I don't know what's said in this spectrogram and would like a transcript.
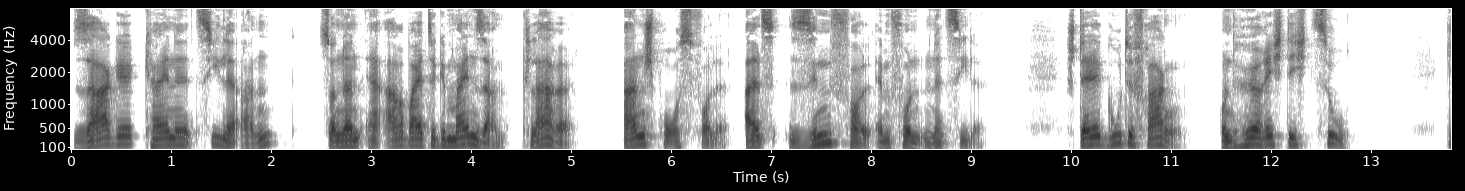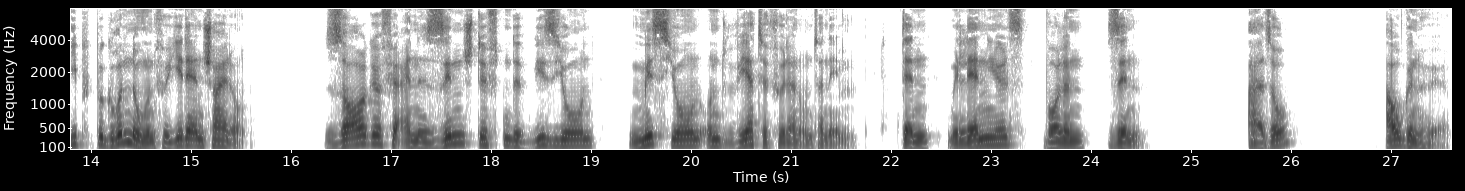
Sage keine Ziele an, sondern erarbeite gemeinsam klare, anspruchsvolle, als sinnvoll empfundene Ziele. Stell gute Fragen und hör richtig zu. Gib Begründungen für jede Entscheidung. Sorge für eine sinnstiftende Vision, Mission und Werte für dein Unternehmen. Denn Millennials wollen Sinn. Also Augenhöhe.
